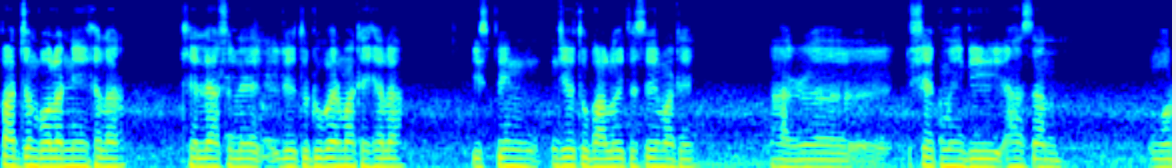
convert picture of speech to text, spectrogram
পাঁচজন বলার নিয়ে খেলা খেলে আসলে যেহেতু ডুবার মাঠে খেলা, স্পিন যেহেতু ভালো হইতেছে এই মাঠে, আর শেখ মেহেদি, হাসান, ওর,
